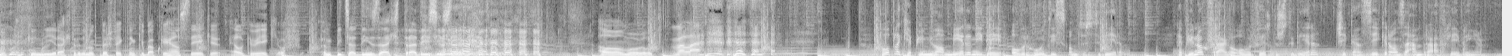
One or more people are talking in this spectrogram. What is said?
je kunt hier achter de hoek perfect een kebabje gaan steken, elke week. Of een pizza dinsdag, tradities. Allemaal mogelijk. Voilà. Hopelijk heb je nu al meer een idee over hoe het is om te studeren. Heb je nog vragen over verder studeren? Check dan zeker onze andere afleveringen.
